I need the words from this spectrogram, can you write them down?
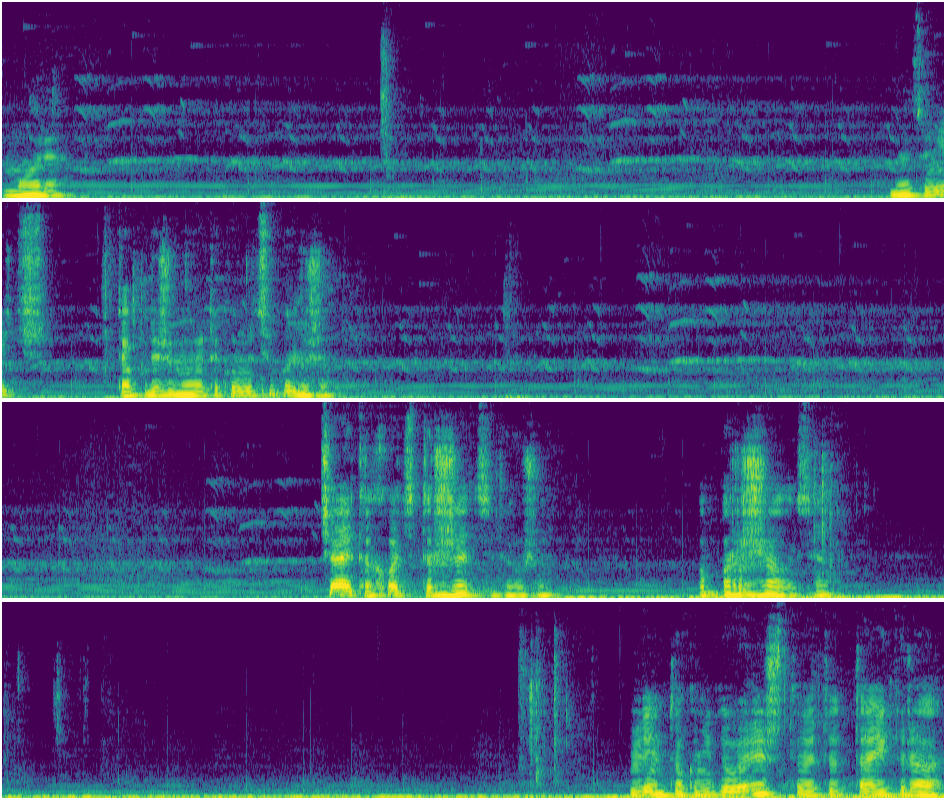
Море. Да это не... Так, подожди, мы в этой комнате были же. Чайка, хватит ржать тебя уже. Оборжалась, а? Блин, только не говори, что это та игра,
